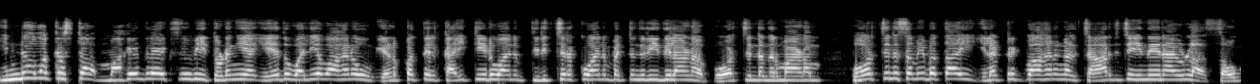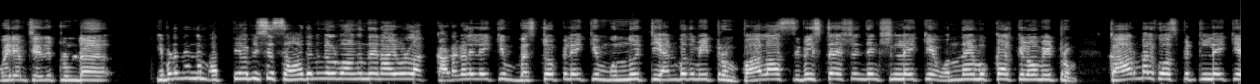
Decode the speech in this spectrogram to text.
Innova Crysta Mahindra X U V തുടങ്ങിയ ഏത് വലിയ വാഹനവും എളുപ്പത്തിൽ കയറ്റിയിടുവാനും തിരിച്ചിറക്കുവാനും പറ്റുന്ന രീതിയിലാണ് പോർച്ചിന്റെ നിർമ്മാണം. പോർച്ചിന് സമീപത്തായി ഇലക്ട്രിക് വാഹനങ്ങൾ ചാർജ് ചെയ്യുന്നതിനായുള്ള സൗകര്യം ചെയ്തിട്ടുണ്ട്. ഇവിടെ നിന്നും അത്യാവശ്യ സാധനങ്ങൾ വാങ്ങുന്നതിനായുള്ള കടകളിലേക്കും ബസ് സ്റ്റോപ്പിലേക്കും മുന്നൂറ്റി അൻപത് മീറ്ററും പാലാ സിവിൽ സ്റ്റേഷൻ ജംഗ്ഷനിലേക്ക് ഒന്നേ മുക്കാൽ കിലോമീറ്ററും കാർമൽ ഹോസ്പിറ്റലിലേക്ക്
